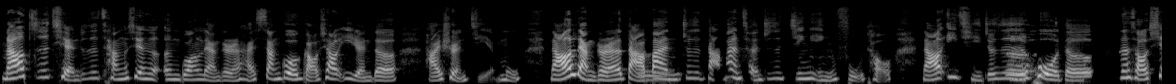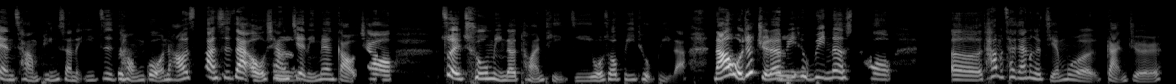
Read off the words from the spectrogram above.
然后之前就是苍宪跟恩光两个人还上过搞笑艺人的海选节目，然后两个人的打扮就是打扮成就是金银斧头，然后一起就是获得那时候现场评审的一致通过，然后算是在偶像界里面搞笑最出名的团体之一。我说 B to B 啦，然后我就觉得 B to B 那时候，呃，他们参加那个节目的感觉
